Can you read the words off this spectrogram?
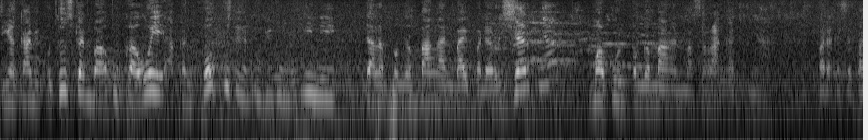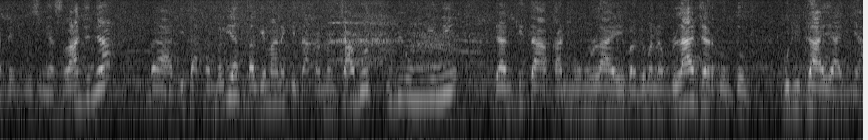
Sehingga kami putuskan bahwa UKW akan fokus dengan ubi ungu ini dalam pengembangan baik pada risetnya maupun pengembangan masyarakatnya pada kesempatan sehingga selanjutnya nah, kita akan melihat bagaimana kita akan mencabut ubi ungu ini dan kita akan memulai bagaimana belajar untuk budidayanya.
